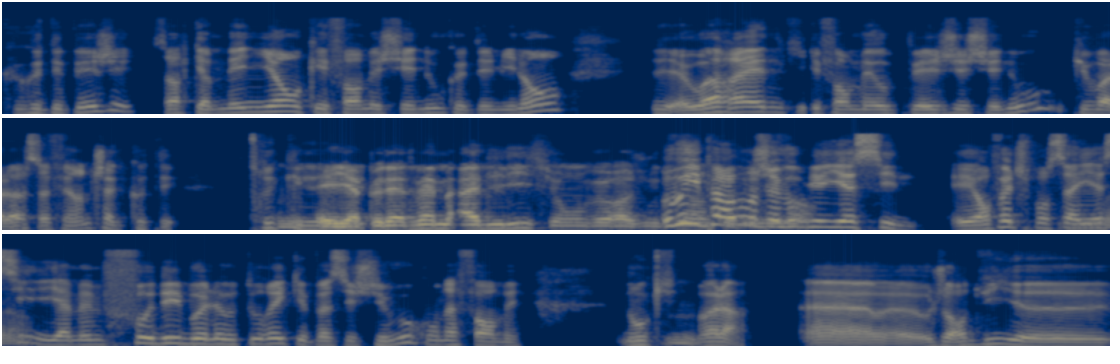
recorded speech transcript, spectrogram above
que côté PSG. C'est-à-dire qu'il y a Maignan qui est formé chez nous côté Milan, il y a Warren qui est formé au PSG chez nous, puis voilà, ça fait un de chaque côté. Truc, Et il y a peut-être même Adli si on veut rajouter. Oui, pardon, j'avais oublié Yacine. Et en fait, je pensais à Yacine, il y a même Fodé Touré qui est passé chez vous qu'on a formé. Donc mm. voilà. Euh, aujourd'hui, euh,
